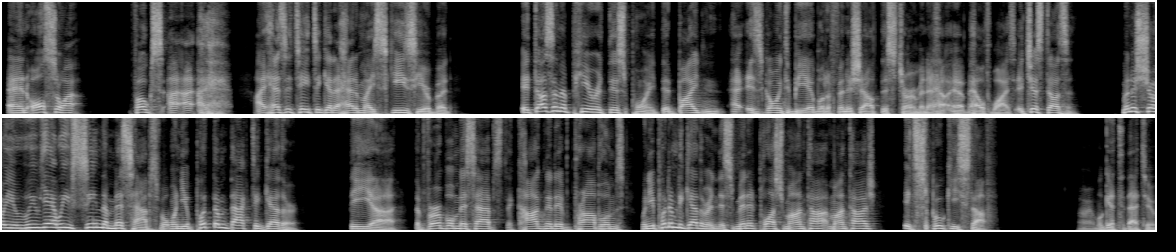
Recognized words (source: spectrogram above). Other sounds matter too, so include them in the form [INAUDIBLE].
And also, I, folks, I, I, I hesitate to get ahead of my skis here, but it doesn't appear at this point that Biden is going to be able to finish out this term in a health wise. It just doesn't. I'm going to show you. We, yeah, we've seen the mishaps, but when you put them back together, the uh, the verbal mishaps, the cognitive problems, when you put them together in this minute plus monta- montage, it's spooky stuff. All right, we'll get to that too.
